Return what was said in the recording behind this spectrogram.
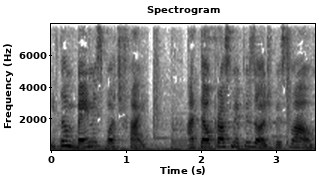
e também no Spotify. Até o próximo episódio, pessoal!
